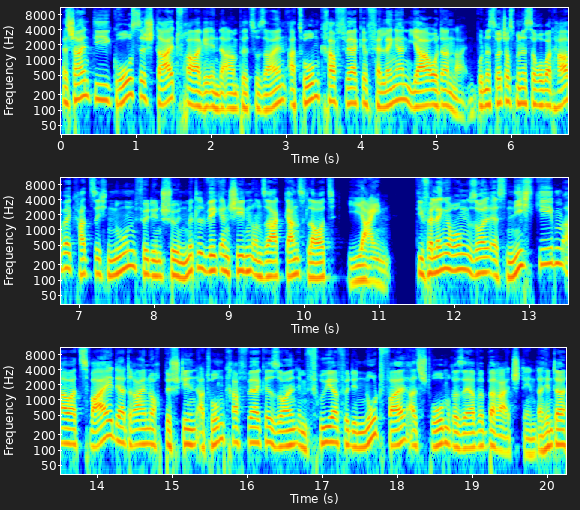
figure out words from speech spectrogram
Es scheint die große Streitfrage in der Ampel zu sein, Atomkraftwerke verlängern, ja oder nein. Bundeswirtschaftsminister Robert Habeck hat sich nun für den schönen Mittelweg entschieden und sagt ganz laut Jein. Die Verlängerung soll es nicht geben, aber zwei der drei noch bestehenden Atomkraftwerke sollen im Frühjahr für den Notfall als Stromreserve bereitstehen. Dahinter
